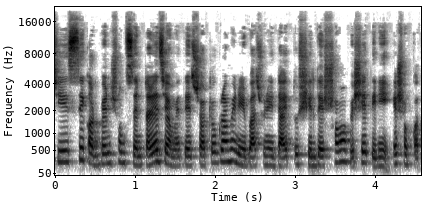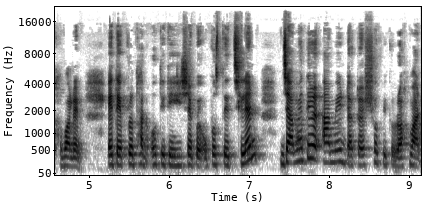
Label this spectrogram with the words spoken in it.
জিএসসি কনভেনশন সেন্টারে জামায়াতের চট্টগ্রামে নির্বাচনী দায়িত্বশীলদের সমাবেশে তিনি এসব কথা বলেন। এতে প্রধান অতিথি হিসেবে উপস্থিত ছিলেন জামায়াতের আমির ডক্টর শফিকুর রহমান।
